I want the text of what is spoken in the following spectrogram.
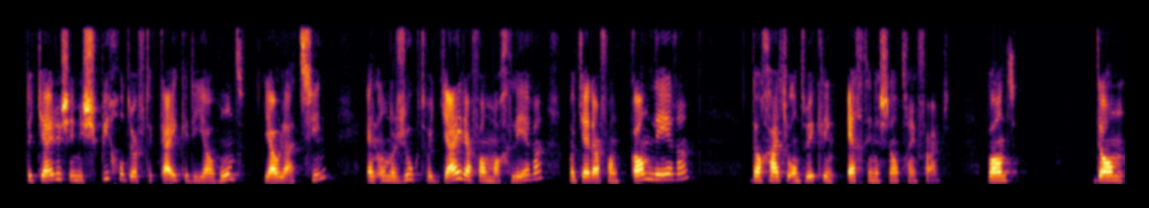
dat jij dus in de spiegel durft te kijken die jouw hond jou laat zien, en onderzoekt wat jij daarvan mag leren, wat jij daarvan kan leren, dan gaat je ontwikkeling echt in een sneltreinvaart. Want dan,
